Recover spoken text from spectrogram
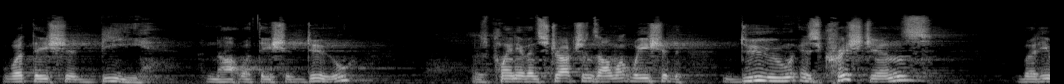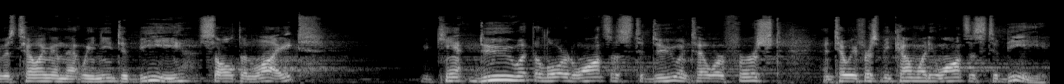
what they should be, not what they should do. There's plenty of instructions on what we should do as Christians, but he was telling them that we need to be salt and light. We can't do what the Lord wants us to do until we're first, until we first become what he wants us to be.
